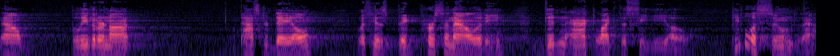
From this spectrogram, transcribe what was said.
Now, believe it or not, Pastor Dale, with his big personality, didn't act like the CEO. People assumed that.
